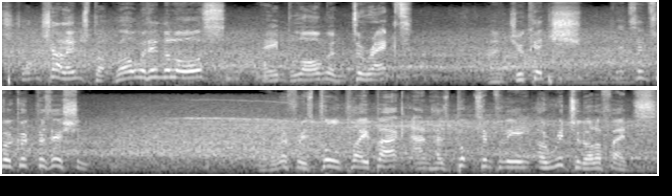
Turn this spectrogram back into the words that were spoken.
Strong challenge, but well within the laws. Aimed long and direct. And Jukic gets into a good position. Well, the referee's pulled play back and has booked him for the original offence.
